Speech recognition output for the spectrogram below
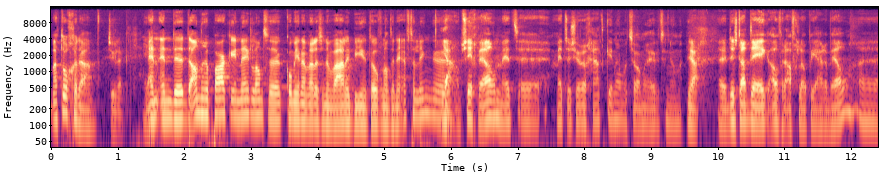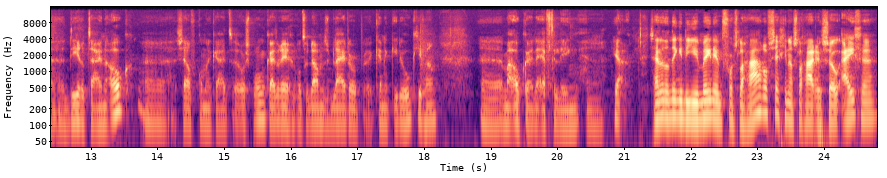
Maar toch gedaan. Tuurlijk. Ja. En, en de, de andere parken in Nederland, uh, kom je dan wel eens in een Walibi, in het Toverland en een Efteling? Uh... Ja, op zich wel, met, uh, met de surrogaatkinderen, om het zo maar even te noemen. Ja. dus dat deed ik over de afgelopen jaren wel. dierentuinen ook. zelf kom ik uit, oorspronkelijk uit regio Rotterdam, dus Blijdorp ken ik ieder hoekje van. Maar ook de Efteling, ja. Zijn er dan dingen die je meeneemt voor Slagharen? Of zeg je nou, Slagharen is zo eigen,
